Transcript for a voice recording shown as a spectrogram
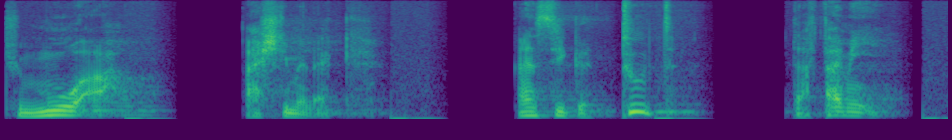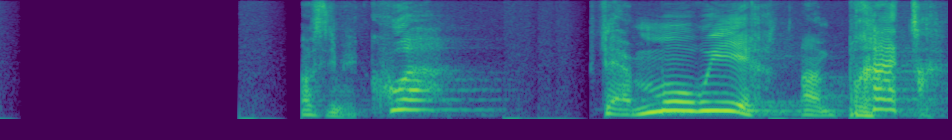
Tu mourras Achimelech, ainsi que toute ta famille. On se dit, mais quoi? Faire mourir un prêtre?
